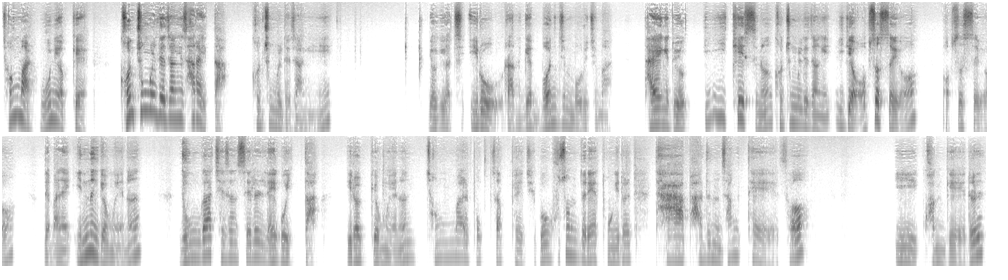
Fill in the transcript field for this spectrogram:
정말 운이 없게 건축물 대장이 살아있다. 건축물 대장이 여기 같이 1호라는 게 뭔진 모르지만 다행히도 요- 이, 이 케이스는 건축물 대장이 이게 없었어요. 없었어요. 근데 만약 있는 경우에는 누군가 재산세를 내고 있다. 이럴 경우에는 정말 복잡해지고 후손들의 동의를 다 받은 상태에서 이 관계를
